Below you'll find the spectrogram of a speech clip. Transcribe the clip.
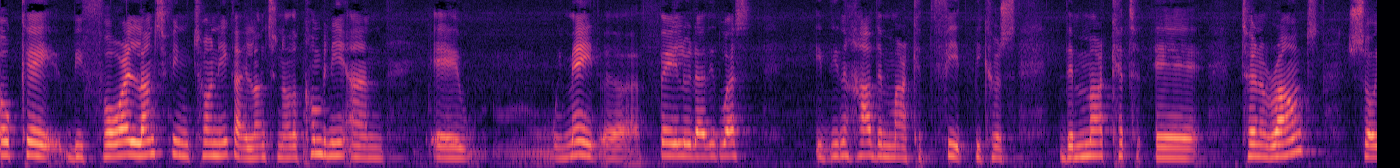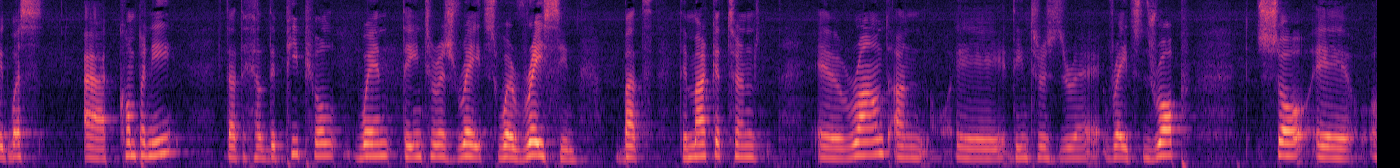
Okay, before I launched Fintonic, I launched another company and. Uh, we made a failure that it was it didn't have the market fit because the market uh, turned around. So it was a company that helped the people when the interest rates were raising but the market turned uh, around and uh, the interest rates drop so uh,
